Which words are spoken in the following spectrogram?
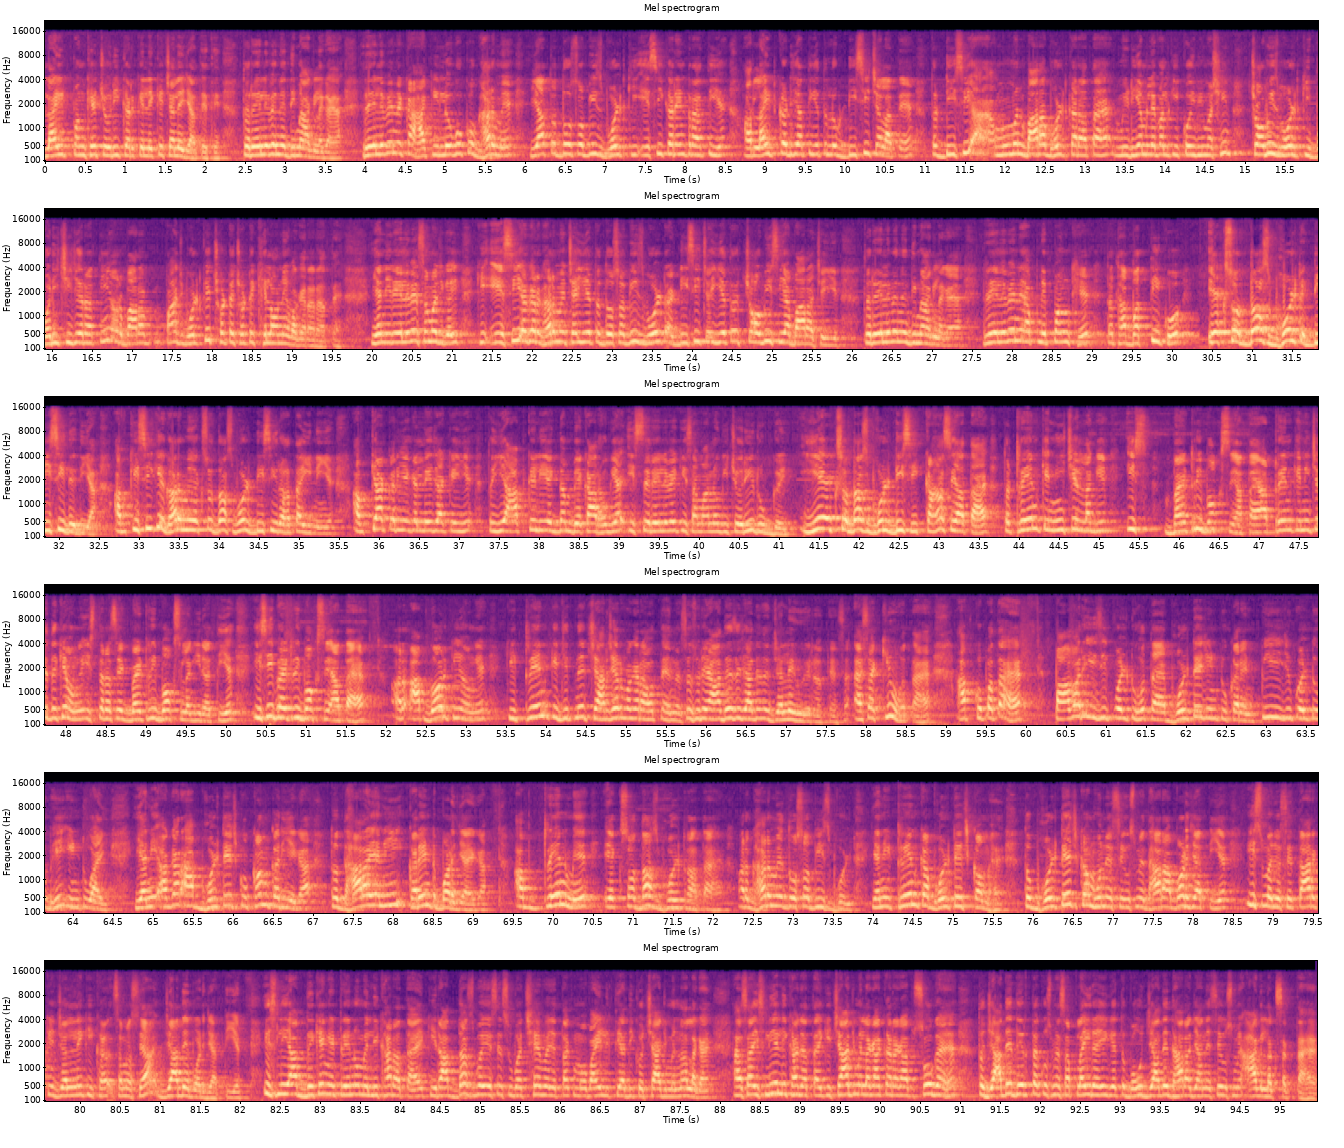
लाइट पंखे चोरी करके लेके चले जाते थे तो रेलवे ने दिमाग लगाया। रेलवे ने कहा कि लोगों को घर में या तो 220 वोल्ट की एसी करंट रहती है और लाइट कट जाती है तो लोग डीसी चलाते हैं। तो डीसी अमूमन 12 वोल्ट का रहता है, मीडियम लेवल की कोई भी मशीन 24 वोल्ट की बड़ी चीज़ें रहती हैं और 12 5 वोल्ट के छोटे छोटे खिलौने वगैरह रहते हैं। यानी रेलवे समझ गई कि एसी अगर घर में चाहिए तो 220 वोल्ट, और डीसी चाहिए तो 24 या 12 चाहिए। तो रेलवे ने दिमाग लगाया। रेलवे ने अपने पंखे तथा बत्ती को 110 वोल्ट डीसी दे दिया। अब किसी के घर में 110 वोल्ट डीसी रहता ही नहीं है। अब क्या करिएगा ले जाके ये तो ये आपके लिए एकदम बेकार हो गया। इससे रेलवे की सामानों की चोरी रुक गई। ये 110 वोल्ट डीसी कहाँ से आता है? तो ट्रेन के नीचे लगे, इस बैटरी बॉक्स से आता है। आप ट्रेन के नीचे देखे होंगे, इस तरह से एक बैटरी बॉक्स लगी रहती है। इसी बैटरी बॉक्स से आता है। और आप गौर किए होंगे कि ट्रेन के जितने चार्जर वगैरह होते हैं ना, ससुरे आधे से ज़्यादा तो जले हुए रहते हैं। ऐसा क्यों होता है? आपको पता है पावर इज़ इक्वल टू होता है voltage into current P is equal to V into I यानी अगर आप वोल्टेज को कम करिएगा तो धारा यानी करंट बढ़ जाएगा। अब ट्रेन में 110 वोल्ट रहता है और घर में 220 वोल्ट यानी ट्रेन का वोल्टेज कम है। तो वोल्टेज कम होने से उसमें धारा बढ़ जाती है, इस वजह से तार के जलने की समस्या ज़्यादा बढ़ जाती है। इसलिए आप देखेंगे ट्रेनों में लिखा रहता है कि रात 10 बजे से सुबह छः बजे तक मोबाइल इत्यादि को चार्ज में न लगाएँ। ऐसा इसलिए लिखा जाता है कि चार्ज में लगाकर अगर आप सो गए हैं तो ज़्यादा देर तक उसमें सप्लाई रहेगी तो बहुत ज़्यादा धारा जाने से उसमें आग लग सकता है।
